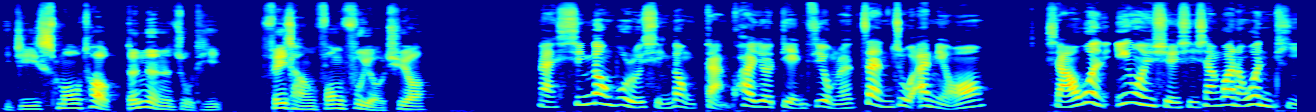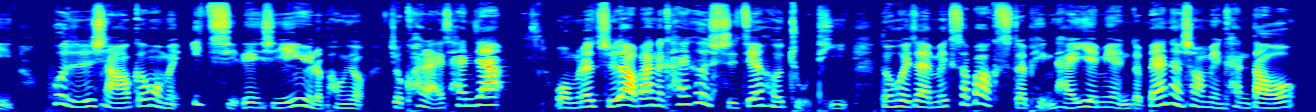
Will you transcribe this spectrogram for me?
以及 Small Talk 等等的主题，非常丰富有趣哦。那心动不如行动，赶快就点击我们的赞助按钮哦！想要问英文学习相关的问题，或者是想要跟我们一起练习英语的朋友，就快来参加。我们的指导班的开课时间和主题都会在 Mixer Box 的平台页面的 banner 上面看到哦。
